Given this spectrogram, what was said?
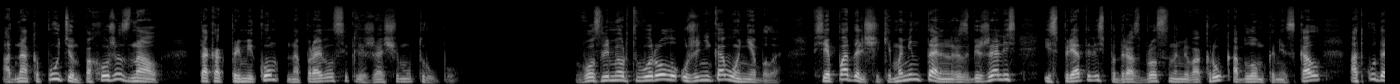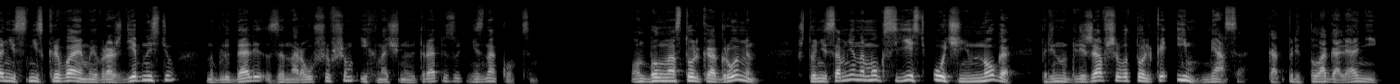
Однако путь он, похоже, знал, так как прямиком направился к лежащему трупу. Возле мертвого Ролла уже никого не было. Все падальщики моментально разбежались и спрятались под разбросанными вокруг обломками скал, откуда они с нескрываемой враждебностью наблюдали за нарушившим их ночную трапезу незнакомцем. Он был настолько огромен, что, несомненно, мог съесть очень много принадлежавшего только им мяса, как предполагали они.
